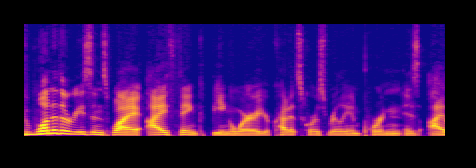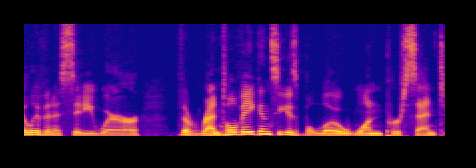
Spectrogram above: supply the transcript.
one of the reasons why I think being aware of your credit score is really important is I live in a city where the rental vacancy is below 1%.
